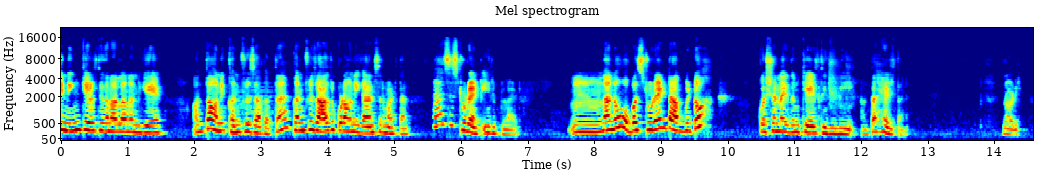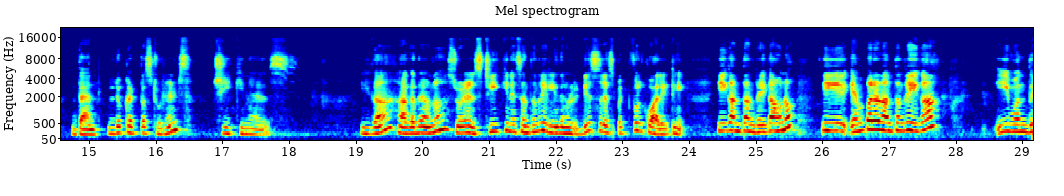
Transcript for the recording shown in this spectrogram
ಏನು ಹಿಂಗೆ ಕೇಳ್ತಿದ್ದಾನಲ್ಲ ನನಗೆ? ಅಂತ ಅವನಿಗೆ ಕನ್ಫ್ಯೂಸ್ ಆಗುತ್ತೆ. ಕನ್ಫ್ಯೂಸ್ ಆದರೂ ಕೂಡ ಅವನಿಗೆ ಆನ್ಸರ್ ಮಾಡ್ತಾನೆ. ಆ್ಯಸ್ ಎ ಸ್ಟೂಡೆಂಟ್ ಈ ರಿಪ್ಲೈಡ್ ನಾನು ಒಬ್ಬ ಸ್ಟೂಡೆಂಟ್ ಆಗಿಬಿಟ್ಟು ಕ್ವಶನ್ನ ಇದನ್ನು ಕೇಳ್ತಿದ್ದೀನಿ ಅಂತ ಹೇಳ್ತಾನೆ. ನೋಡಿ then look at the student's cheekiness ಈಗ ಹಾಗಾದರೆ ಅವನು ಸ್ಟೂಡೆಂಟ್ಸ್ ಚೀಕಿನೆಸ್ ಅಂತಂದರೆ ಇಲ್ಲಿದೆ ನೋಡಿ ಡಿಸ್ರೆಸ್ಪೆಕ್ಟ್ಫುಲ್ ಕ್ವಾಲಿಟಿ ಈಗ ಅಂತಂದರೆ, ಈಗ ಅವನು ಈ ಎಂಪರರ್ ಅಂತಂದರೆ ಈಗ ಈ ಒಂದು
